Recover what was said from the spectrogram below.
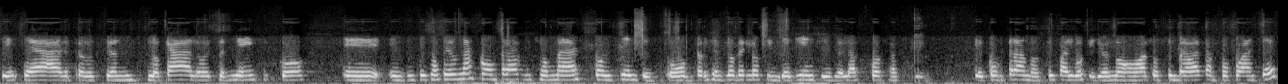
que sea de producción local o hecho en México, eh, entonces hacer una compra mucho más consciente o por ejemplo ver los ingredientes de las cosas que, que compramos, que es algo que yo no acostumbraba tampoco antes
